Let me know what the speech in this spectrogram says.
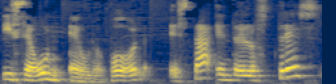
Y según Europol, está entre los tres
